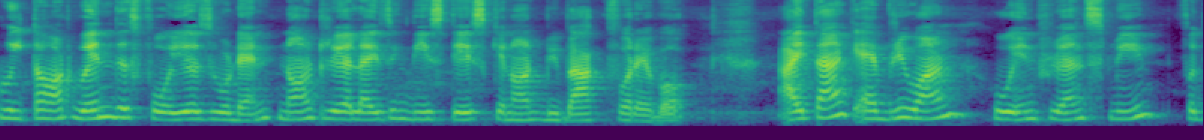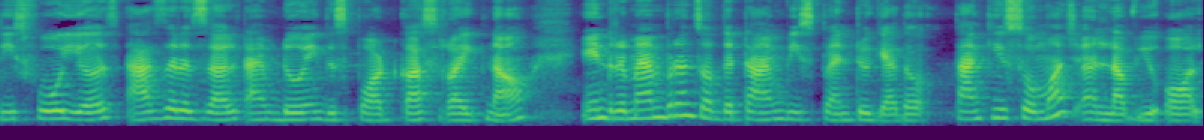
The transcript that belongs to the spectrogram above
we thought when this four years would end, not realizing these days cannot be back forever. I thank everyone who influenced me for these four years. As a result, I'm doing this podcast right now in remembrance of the time we spent together. Thank you so much and love you all.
